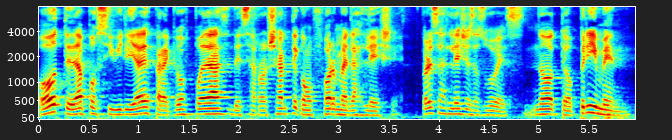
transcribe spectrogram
o te da posibilidades para que vos puedas desarrollarte conforme a las leyes? Pero esas leyes a su vez no te oprimen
